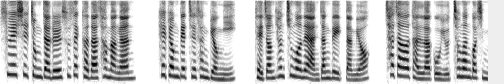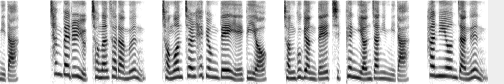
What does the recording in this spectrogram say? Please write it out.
수해 실종자를 수색하다 사망한 해병대 최상병이 대전 현충원에 안장돼 있다며 찾아와 달라고 요청한 것입니다. 참배를 요청한 사람은 정원철 해병대 예비역 전국연대 집행위원장입니다. 한 위원장은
